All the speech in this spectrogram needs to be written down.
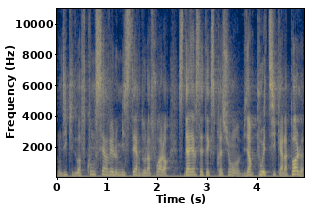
On dit qu'ils doivent conserver le mystère de la foi. Alors, derrière cette expression bien poétique à la Paul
